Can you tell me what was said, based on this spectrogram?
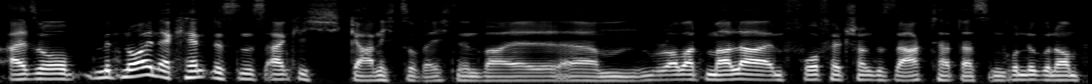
Also mit neuen Erkenntnissen ist eigentlich gar nicht zu rechnen, weil ähm, Robert Mueller im Vorfeld schon gesagt hat, dass im Grunde genommen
